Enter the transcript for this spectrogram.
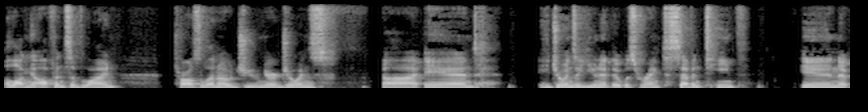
Along the offensive line, Charles Leno Jr. joins, uh, and he joins a unit that was ranked 17th in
